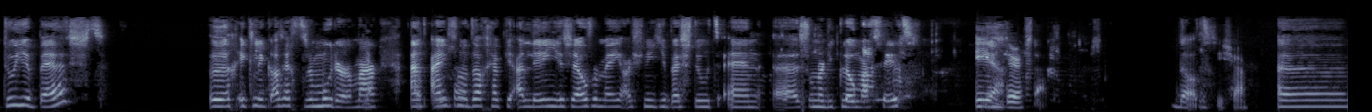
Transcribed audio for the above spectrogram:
doe je best. Ugh, ik klink als echt een moeder. Maar aan het eind van de dag heb je alleen jezelf ermee als je niet je best doet en eh, zonder diploma zit. ja. Inderdaad. Dat. Precies, ja. Ehm,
